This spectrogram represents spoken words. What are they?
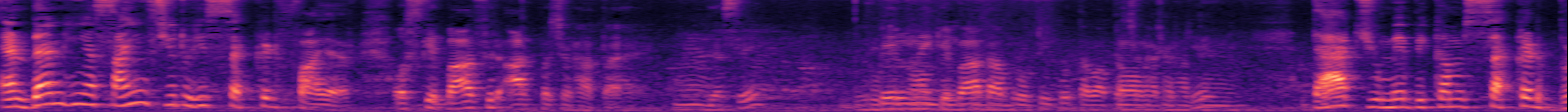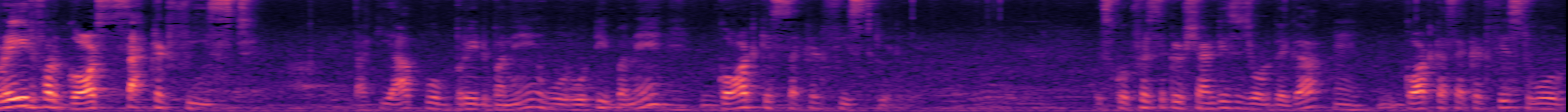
and then he assigns you to his sacred fire उसके बाद फिर आग पर चढ़ाता है। हम्म। जैसे बेलने के बाद आप रोटी को तवा पर चढ़ा चढ़ाते हैं। that you may become sacred bread for God's sacred feast ताकि आप वो ब्रेड बने वो रोटी बने गॉड के सैक्रेड फीस्ट के लिए। इसको फिर से क्रिश्चियनिटी से जोड़ देगा। हम्म। गॉड का सैक्रेड फिस्ट वो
